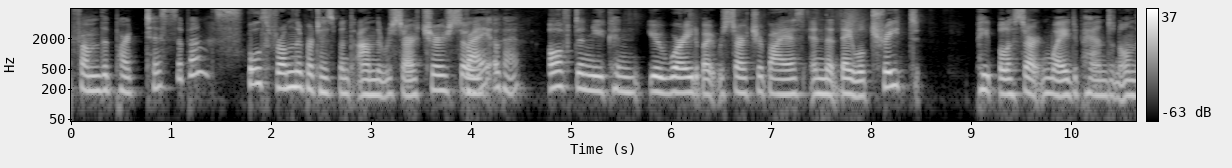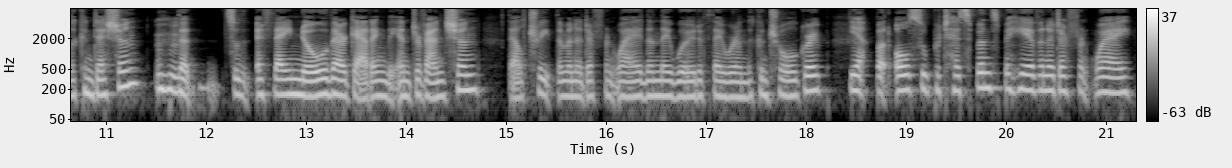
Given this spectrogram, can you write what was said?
From the participants. both from the participant and the researcher. So, Right. Okay. often you can you're worried about researcher bias in that they will treat people a certain way depending on the condition mm-hmm. that so if they know they're getting the intervention they'll treat them in a different way than they would if they were in the control group Yeah. but also participants behave in a different way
